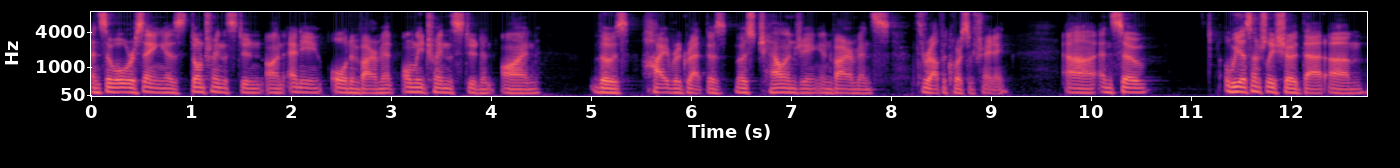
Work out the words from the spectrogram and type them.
And so what we're saying is don't train the student on any old environment, only train the student on those high regret, those most challenging environments throughout the course of training. Uh, and so we essentially showed that um,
